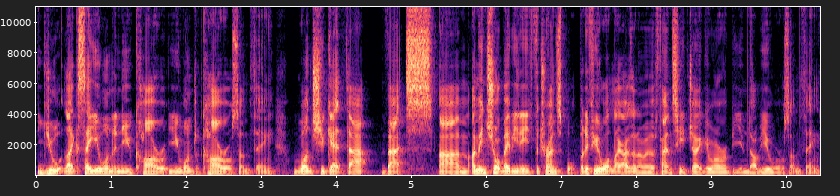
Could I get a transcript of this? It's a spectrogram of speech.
you like say you want a new car or you want a car or something once you get that that's um i mean sure maybe you need it for transport but if you want like i don't know a fancy jaguar or bmw or something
